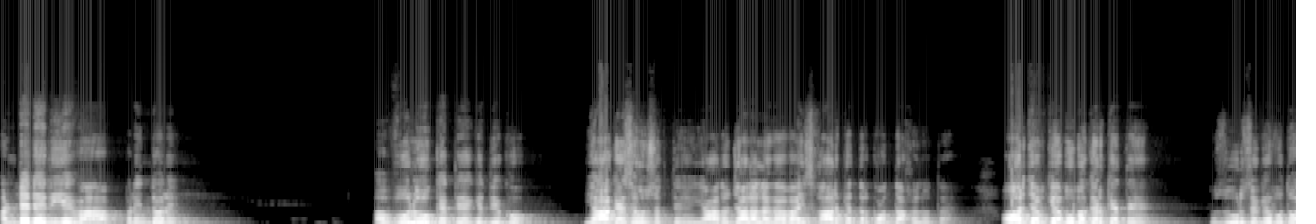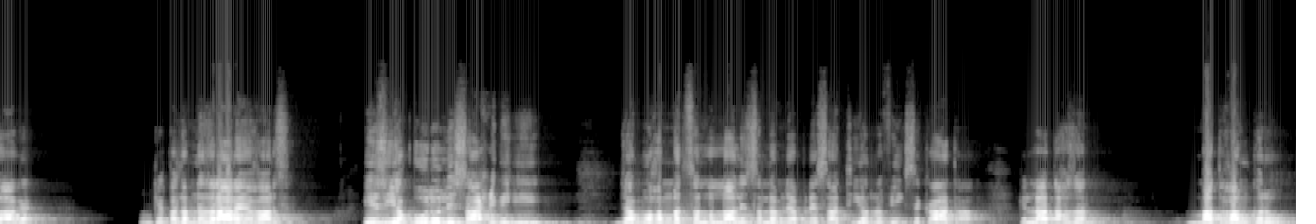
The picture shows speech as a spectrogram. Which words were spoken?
انڈے دے دیے وہاں پرندوں نے۔ اب وہ لوگ کہتے ہیں کہ دیکھو یہاں کیسے ہو سکتے ہیں؟ یہاں تو جالا لگا ہوا اس غار کے اندر کون داخل ہوتا ہے؟ اور جبکہ ابو بکر کہتے ہیں، حضور سے کہ وہ تو آ گئے، ان کے قدم نظر آ رہے ہیں غار سے۔ از یقول الصاحب ہی جب محمد صلی اللہ علیہ وسلم نے اپنے ساتھی اور رفیق سے کہا تھا کہ اللہ تحزن، مت غم کرو،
